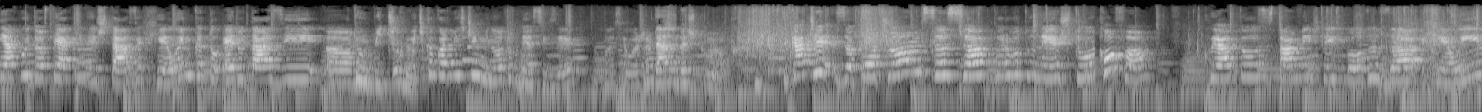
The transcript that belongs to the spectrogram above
някои доста яки неща за Хелоуин, като ето тази ам, турбичка. турбичка, която мисля, че и миналата година си взех, ако не се лъжа. Да, не беше по-малка. Така че започвам с първото нещо. Кофа, която сестра ми ще използва за Хелоуин.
